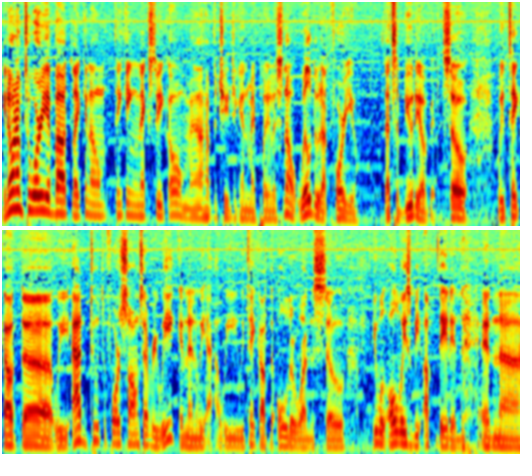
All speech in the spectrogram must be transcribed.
You don't have to worry about like you know thinking next week. Oh man, I have to change again my playlist. No, we'll do that for you. That's the beauty of it. So we take out uh, we add two to four songs every week, and then we uh, we we take out the older ones. So you will always be updated, and uh,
